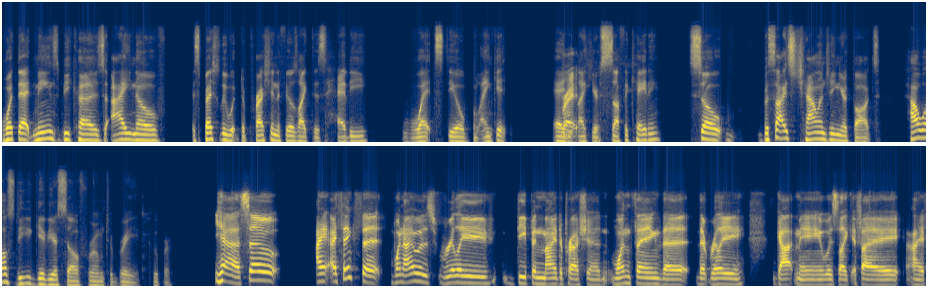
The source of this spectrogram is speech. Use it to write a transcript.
what that means? Because I know, especially with depression, it feels like this heavy, wet steel blanket, and Right. like you're suffocating. So, besides challenging your thoughts, how else do you give yourself room to breathe, Cooper? Yeah, so I, I think that when I was really deep in my depression, one thing that that really got me was like if I I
